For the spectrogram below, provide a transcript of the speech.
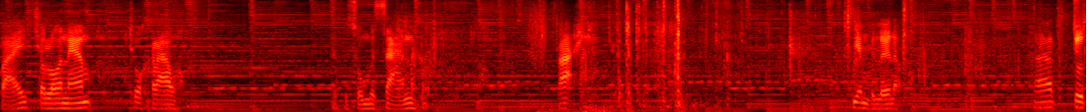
ฝายชะลอน้ำชั่วคราวผสมผสานนะครับไปเยี่ยมไปเลยแล้วจุด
